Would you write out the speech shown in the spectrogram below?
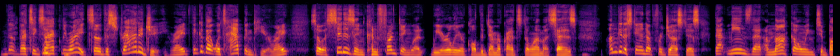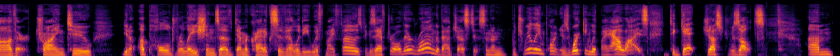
no, that's exactly right. So the strategy, right? Think about what's happened here, right? So a citizen confronting what we earlier called the Democrats' dilemma says, I'm going to stand up for justice. That means that I'm not going to bother trying to, you know, uphold relations of democratic civility with my foes because after all they're wrong about justice and I'm, what's really important is working with my allies to get just results. Um,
